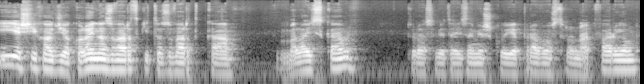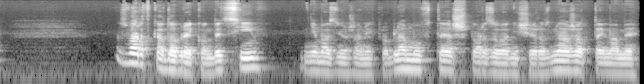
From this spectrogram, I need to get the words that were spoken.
I jeśli chodzi o kolejne zwartki, to zwartka malajska, która sobie tutaj zamieszkuje prawą stronę akwarium. Zwartka w dobrej kondycji, nie ma z nią żadnych problemów, też bardzo ładnie się rozmnaża. Tutaj mamy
